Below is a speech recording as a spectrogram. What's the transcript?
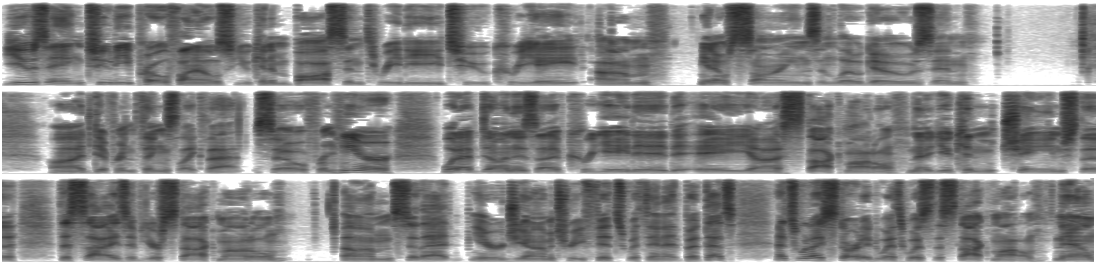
using 2D profiles, you can emboss in 3D to create um, you know, signs and logos and uh, different things like that. So from here, what I've done is I've created a uh, stock model. Now you can change the, the size of your stock model um, so that your geometry fits within it. But that's that's what I started with was the stock model. Now,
